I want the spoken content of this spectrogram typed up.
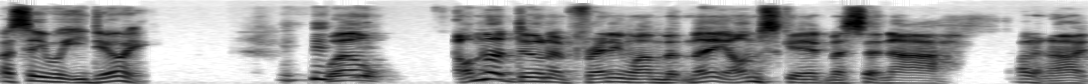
I see what you're doing. Well, I'm not doing it for anyone but me. I'm scared myself. Nah, I don't know.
